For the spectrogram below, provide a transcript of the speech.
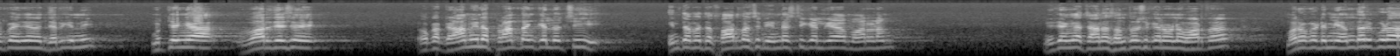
ఓపెన్ చేయడం జరిగింది. ముఖ్యంగా వారు చేసే ఒక గ్రామీణ ప్రాంతంకి వెళ్ళి వచ్చి ఇంత పెద్ద ఫార్మసీని ఇండస్ట్రియల్గా మారడం నిజంగా చాలా సంతోషకరమైన వార్త. మరొకటి మీ అందరు కూడా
